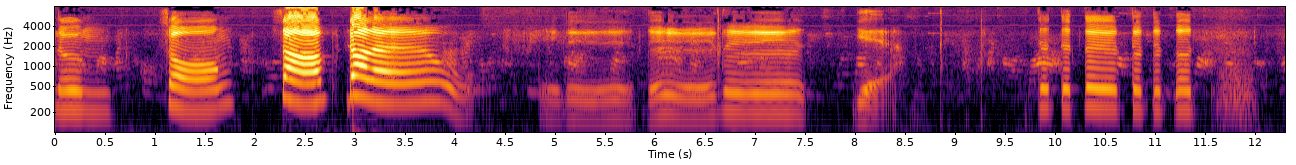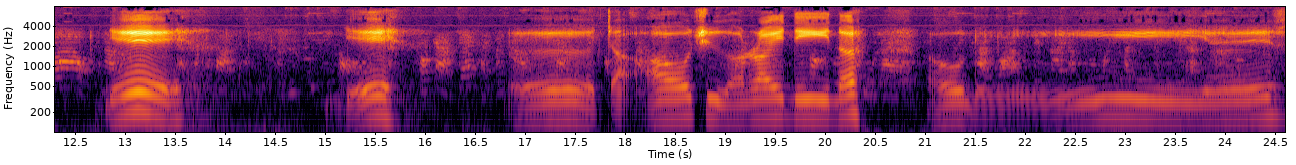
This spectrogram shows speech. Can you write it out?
หนึ่งสองสามได้แล้วดีดีดีดีเย่ ตึ๊ดตึ๊ดตึ๊ดตึ๊ดตึ๊ดตึ๊ดเย่เย่เออจะเอาชื่ออะไรดีนะเอาหนี่เยส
